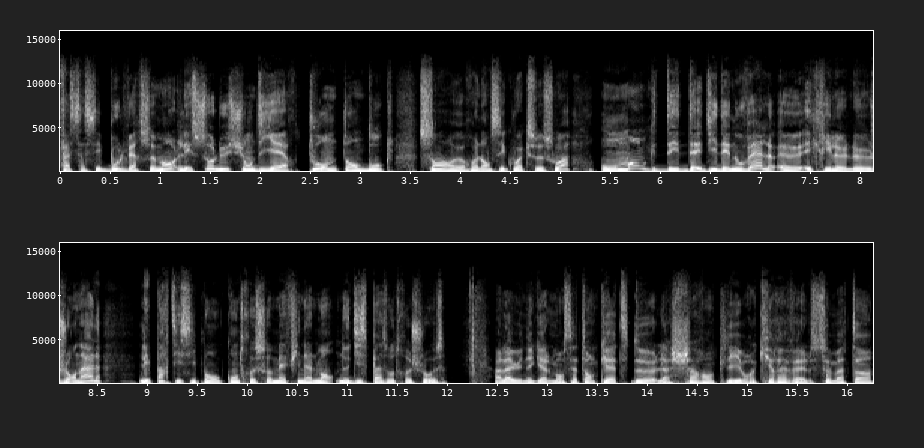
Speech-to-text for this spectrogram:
Face à ces bouleversements, les solutions d'hier tournent en boucle sans euh, relancer quoi que ce soit. On manque d'idées nouvelles, euh, écrit le journal. Les participants au contre-sommet, finalement, ne disent pas autre chose. À la une également, cette enquête de la Charente Libre qui révèle ce matin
